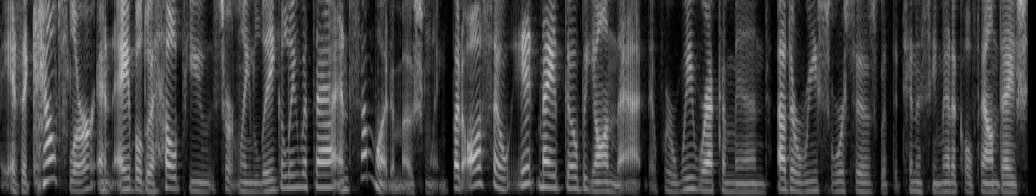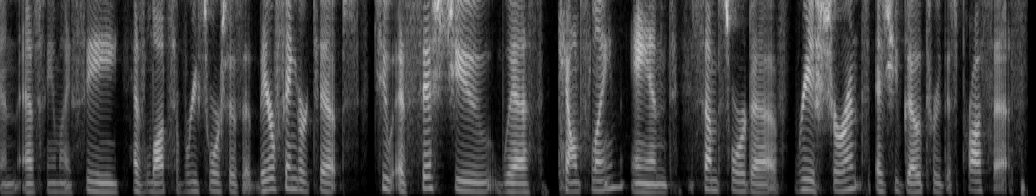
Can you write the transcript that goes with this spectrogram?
as a counselor and able to help you certainly legally with that and somewhat emotionally. But also it may go beyond that where we recommend recommend other resources with the Tennessee Medical Foundation. SVMIC has lots of resources at their fingertips to assist you with counseling and some sort of reassurance as you go through this process.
